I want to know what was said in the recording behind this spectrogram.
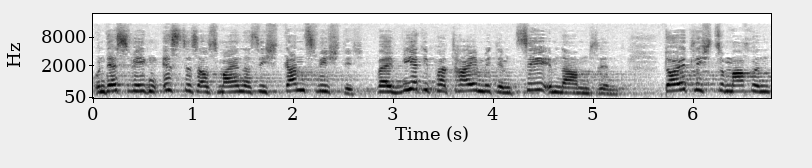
Und deswegen ist es aus meiner Sicht ganz wichtig, weil wir die Partei mit dem C im Namen sind, deutlich zu machen,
